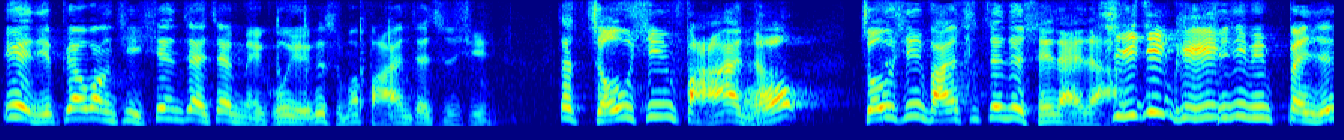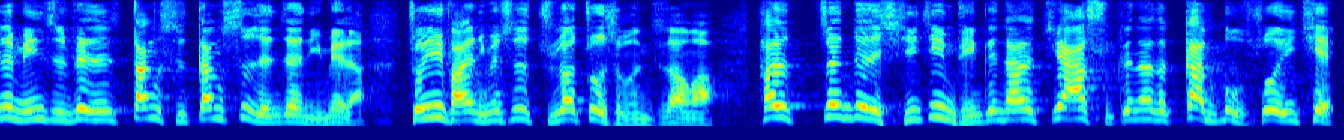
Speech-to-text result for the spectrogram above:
因为你不要忘记，现在在美国有一个什么法案在执行，叫轴心法案呐。哦，轴心法案是针对谁来的？习近平。习近平本人的名字变成当时当事人在里面了。轴心法案里面是主要做什么？你知道吗？他是针对习近平跟他的家属、跟他的干部，所有一切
